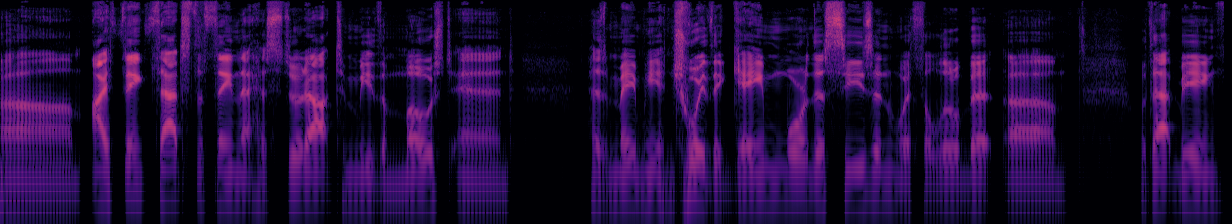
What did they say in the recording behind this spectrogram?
Um, I think that's the thing that has stood out to me the most and has made me enjoy the game more this season. With a little bit, um, with that being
